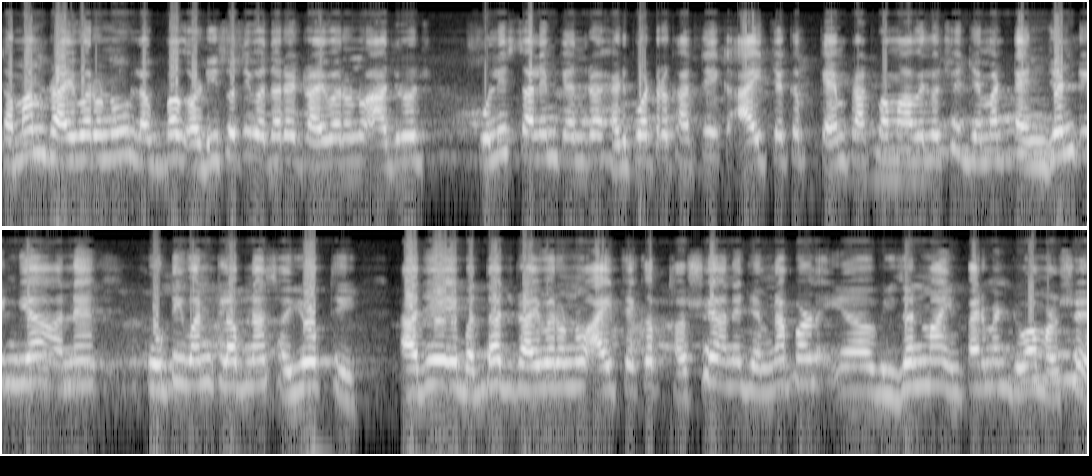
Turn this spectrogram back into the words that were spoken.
તમામ ડ્રાઈવરોનું લગભગ અઢીસોથી વધારે ડ્રાઈવરોનું આજરોજ પોલીસ તાલીમ કેન્દ્ર હેડક્વાર્ટર ખાતે એક આઈ ચેકઅપ કેમ્પ રાખવામાં આવેલો છે, જેમાં ટેન્જન્ટ ઇન્ડિયા અને ફોર્ટી વન ક્લબના સહયોગથી આજે એ બધા જ ડ્રાઈવરોનું આઈ ચેકઅપ થશે અને જેમના પણ વિઝનમાં ઇમ્પેરમેન્ટ જોવા મળશે,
